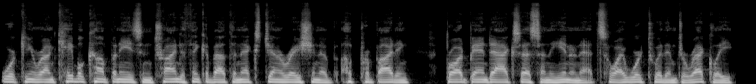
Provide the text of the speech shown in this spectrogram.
working around cable companies and trying to think about the next generation of, of providing broadband access and the internet. So I worked with him directly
